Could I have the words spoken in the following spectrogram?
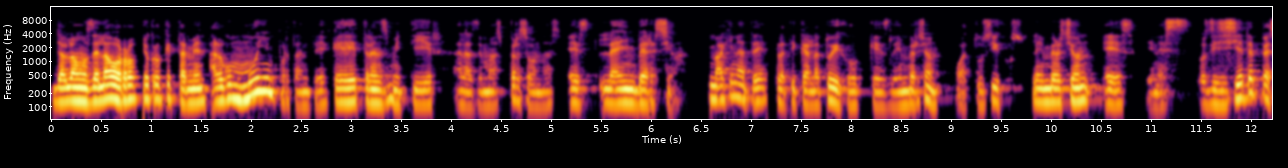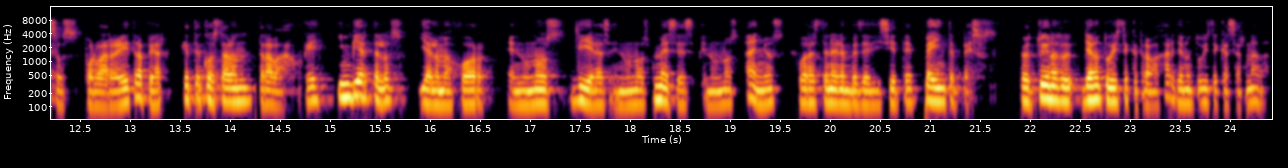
Ya hablamos del ahorro, yo creo que también algo muy importante que transmitir a las demás personas es la inversión. Imagínate platicarle a tu hijo qué es la inversión o a tus hijos. La inversión es, tienes los 17 pesos por barrer y trapear que te costaron trabajo, ¿ok? Inviértelos y a lo mejor en unos días, en unos meses, en unos años, podrás tener en vez de 17, 20 pesos. Pero tú ya no, tuviste que trabajar, ya no tuviste que hacer nada.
